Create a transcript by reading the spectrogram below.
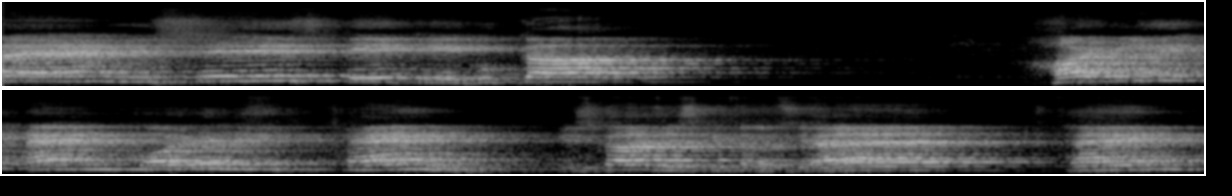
and Mrs A K Gupta hardly and cordially thank इसका जिसकी तरफ़ से आया है thank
